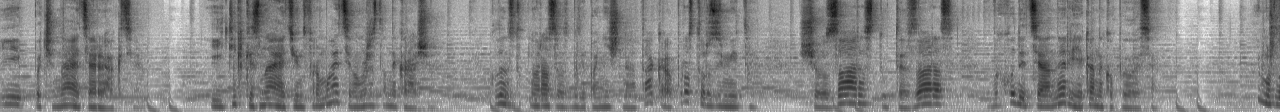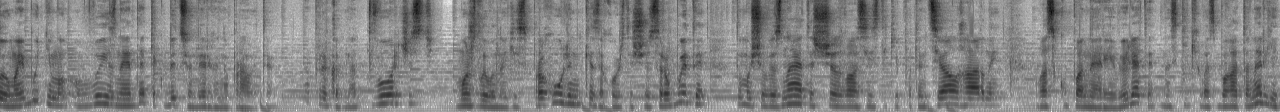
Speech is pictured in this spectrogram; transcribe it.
і починається реакція. І тільки знає цю інформацію, вам вже стане краще. Коли наступного разу у вас буде панічна атака, просто розуміти, що зараз, тут і зараз виходить ця енергія, яка накопилася. І, можливо, в майбутньому ви знайдете, куди цю енергію направити. Наприклад, на творчість, можливо, на якісь прогулянки, захочете щось робити, тому що ви знаєте, що у вас є такий потенціал гарний, у вас купа енергії. Виявляєте, наскільки у вас багато енергії,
